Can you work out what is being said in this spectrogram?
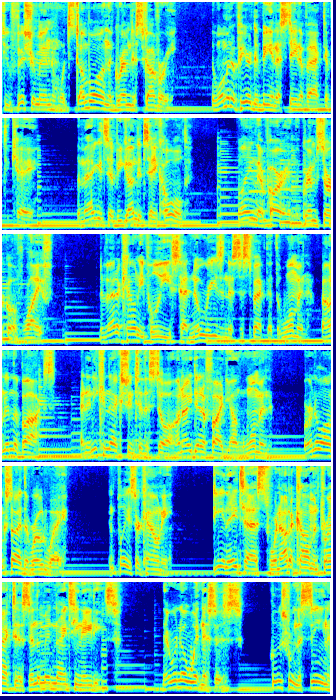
Two fishermen would stumble on the grim discovery. The woman appeared to be in a state of active decay. The maggots had begun to take hold, playing their part in the grim circle of life. Nevada County Police had no reason to suspect that the woman found in the box had any connection to the still unidentified young woman burned alongside the roadway in Placer County. DNA tests were not a common practice in the mid 1980s. There were no witnesses. Clues from the scene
